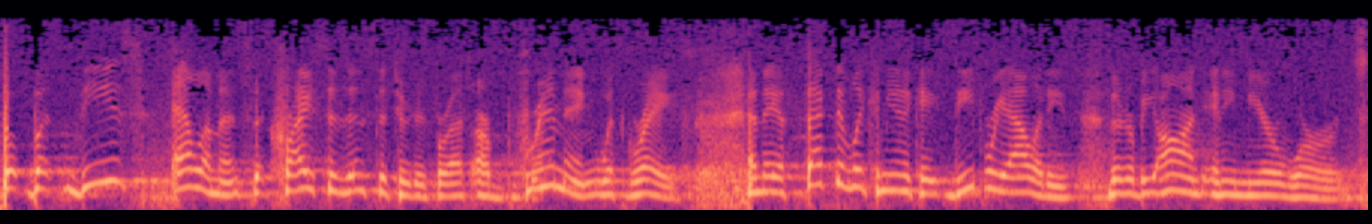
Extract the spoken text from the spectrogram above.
but, but these elements that Christ has instituted for us are brimming with grace. And they effectively communicate deep realities that are beyond any mere words.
